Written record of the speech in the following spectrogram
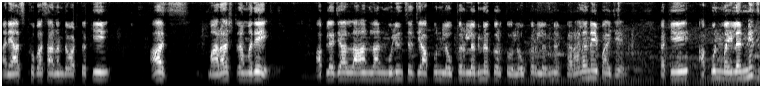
आणि आज खूप असा आनंद वाटतो की आज महाराष्ट्रामध्ये आपल्या ज्या लहान लहान मुलींचं जे आपण लवकर लग्न करतो लवकर लग्न करायला नाही पाहिजे. का की आपण महिलांनीच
